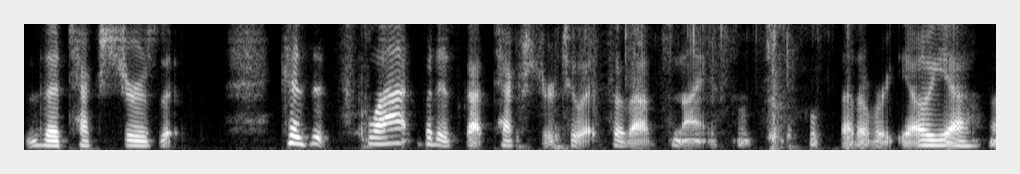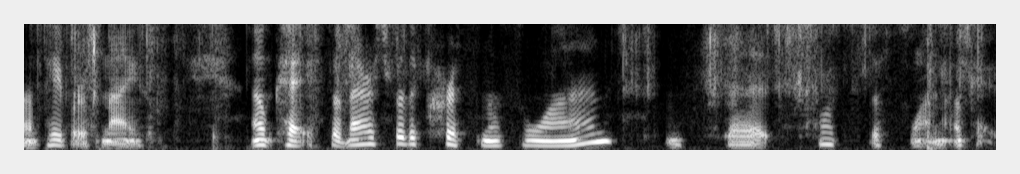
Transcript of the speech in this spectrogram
the textures that because it's flat, but it's got texture to it. So that's nice. Let's flip that over. Oh yeah, that paper is nice. Okay, so there's for the Christmas one. Let's set, what's this one? Okay,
